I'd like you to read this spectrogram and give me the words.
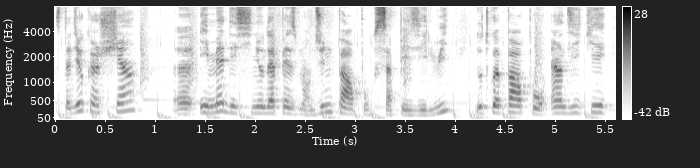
C'est-à-dire qu'un chien euh, émet des signaux d'apaisement, d'une part pour s'apaiser lui, d'autre part pour indiquer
